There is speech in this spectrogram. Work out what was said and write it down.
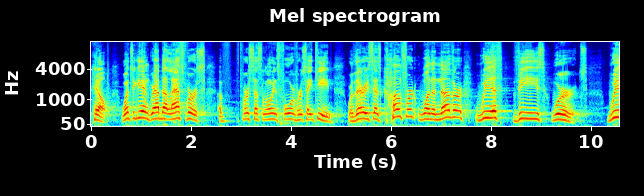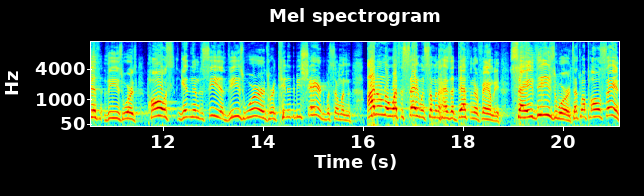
help. Once again, grab that last verse of 1 Thessalonians 4, verse 18 where there he says, Comfort one another with these words. With these words. Paul's getting them to see that these words were intended to be shared with someone. I don't know what to say when someone has a death in their family. Say these words. That's what Paul's saying.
